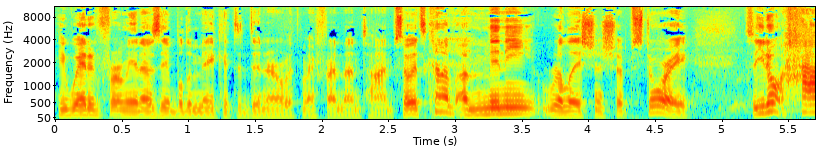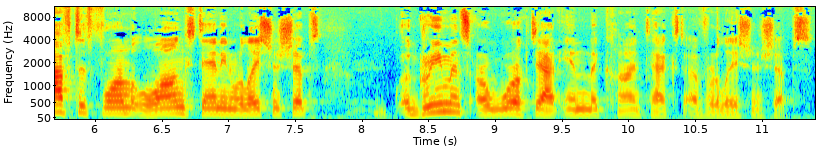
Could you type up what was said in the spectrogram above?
he waited for me, and I was able to make it to dinner with my friend on time. So it's kind of a mini relationship story. So you don't have to form long standing relationships. Agreements are worked out in the context of relationships.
